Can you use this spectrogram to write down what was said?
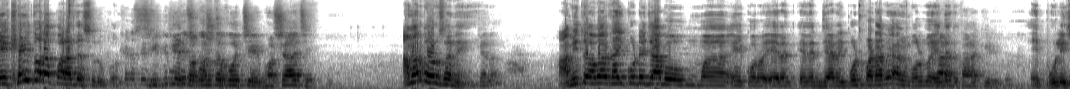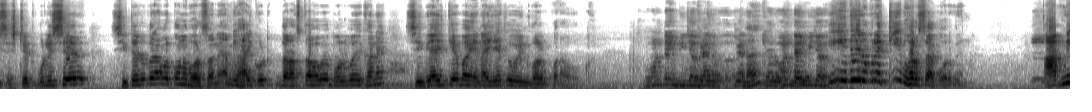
দেখেই তো ওরা পালাতে শুরু করল তদন্ত করছে ভরসা আছে? আমার ভরসা নেই। কেন? আমি তো আবার হাইকোর্টে যাব এই করো এদের যা রিপোর্ট পাঠাবে আমি বলব এদের এই পুলিশ স্টেট পুলিশের সিটের উপরে আমার কোনো ভরসা নেই। আমি হাইকোর্ট দ্বারস্থ হবে বলব এখানে সিবিআইকে বা এনআইএকেও ইনভলভ করা হোক? হ্যাঁ? এদের উপরে কি ভরসা করবেন? আপনি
